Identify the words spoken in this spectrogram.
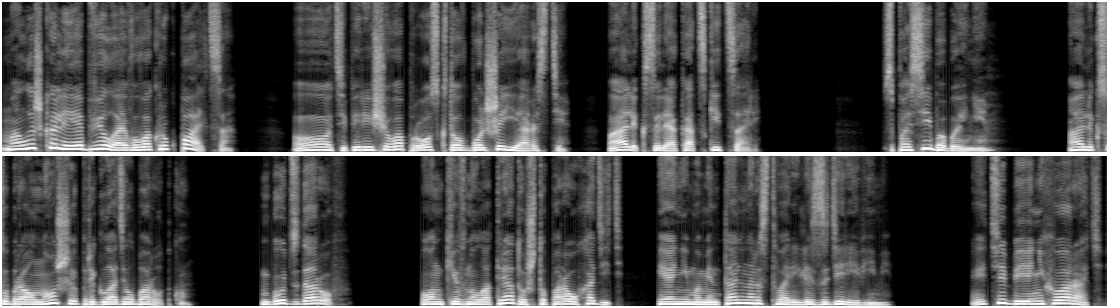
Малышка Лея обвела его вокруг пальца. О, теперь еще вопрос, кто в большей ярости, Алекс или Акадский царь. «Спасибо, Бенни». Алекс убрал нож и пригладил бородку. «Будь здоров». Он кивнул отряду, что пора уходить, и они моментально растворились за деревьями. «И тебе не хворать»,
